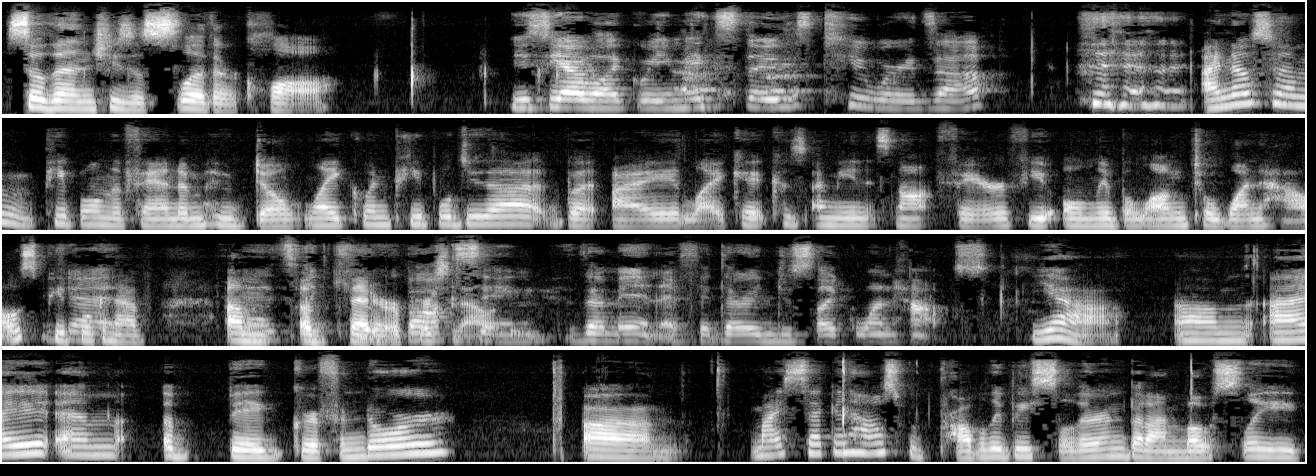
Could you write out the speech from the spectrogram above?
So then she's a Slytherclaw. You see how like we mix those two words up? I know some people in the fandom who don't like when people do that, but I like it because I mean it's not fair if you only belong to one house. People Yeah. can have um, a like you're better personality. them in if they're in just like one house. Yeah. Um, I am a big Gryffindor. Um, my second house would probably be Slytherin, but I'm mostly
